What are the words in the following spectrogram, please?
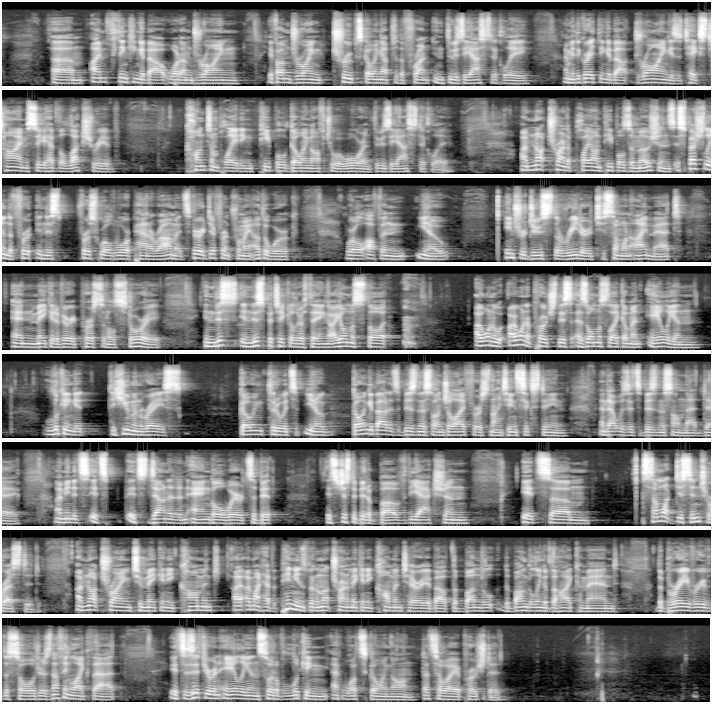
Um, I'm thinking about what I'm drawing if I'm drawing troops going up to the front enthusiastically, I mean, the great thing about drawing is it takes time, so you have the luxury of contemplating people going off to a war enthusiastically. I'm not trying to play on people's emotions, especially in, the in this First World War panorama. It's very different from my other work, where I'll often, you know, introduce the reader to someone I met and make it a very personal story. In this, in this particular thing, I almost thought I want to I want to approach this as almost like I'm an alien looking at the human race going through its, you know, going about its business on July 1st, 1916, and that was its business on that day. I mean, it's it's it's done at an angle where it's a bit, it's just a bit above the action. It's um, somewhat disinterested. I'm not trying to make any comment. I, I, might have opinions, but I'm not trying to make any commentary about the bundle, the bungling of the high command, the bravery of the soldiers, nothing like that. It's as if you're an alien sort of looking at what's going on. That's how I approached it.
